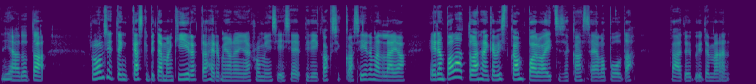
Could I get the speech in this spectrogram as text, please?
Ja tota, Ron sitten käski pitämään kiirettä Hermionen ja Krumin siis ja piti kaksikkoa silmällä ja heidän palattuaan hän kävi kamppailua itsensä kanssa ja lopulta päätyi pyytämään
